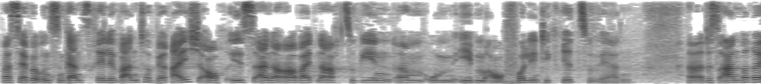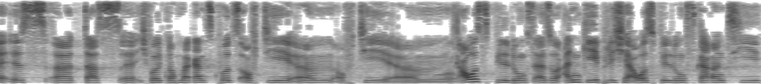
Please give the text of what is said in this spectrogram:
was ja bei uns ein ganz relevanter Bereich auch ist, einer Arbeit nachzugehen, ähm, um eben auch voll integriert zu werden. Äh, das andere ist, äh, dass äh, ich wollte noch mal ganz kurz auf die ähm, auf die ähm, Ausbildungs, also angebliche Ausbildungsgarantie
